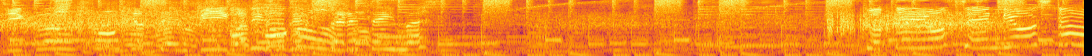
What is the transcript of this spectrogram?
自軍本拠点 B が攻撃されています。拠点を占領したわ。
